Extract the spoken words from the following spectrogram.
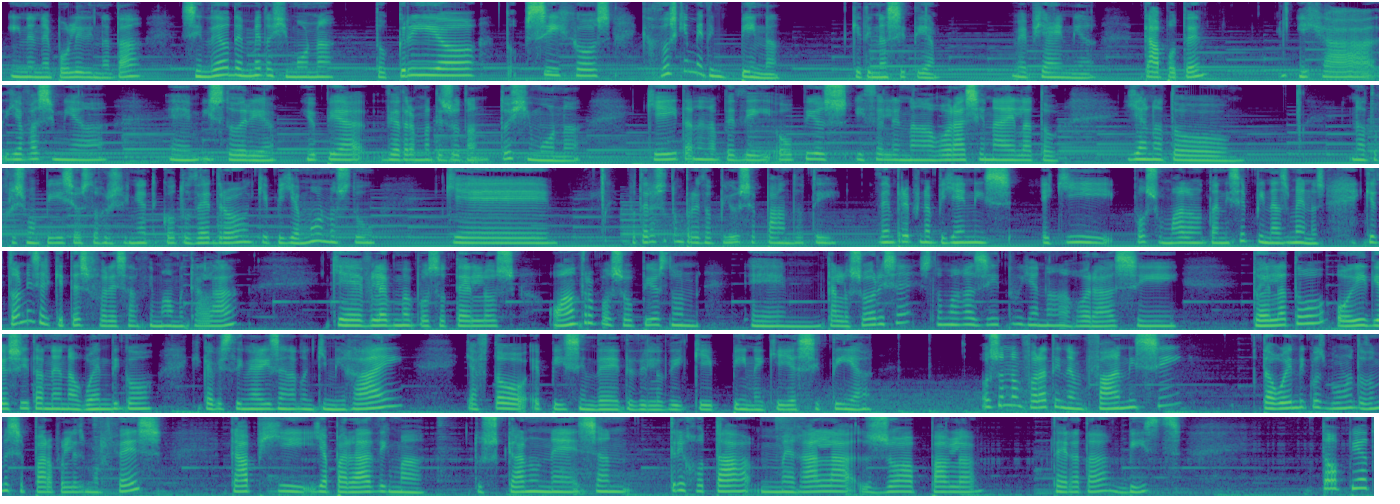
είναι ναι, πολύ δυνατά. Συνδέονται με το χειμώνα το κρύο, το ψύχος, καθώς και με την πείνα και την ασυτεία. Με ποια έννοια. Κάποτε είχα διαβάσει μια ιστορία η οποία διαδραματιζόταν το χειμώνα και ήταν ένα παιδί ο οποίος ήθελε να αγοράσει ένα έλατο για να το να το χρησιμοποιήσει ως το χριστουγεννιάτικο του δέντρο και πήγε μόνος του και ο πατέρας τον προειδοποιούσε πάντα ότι δεν πρέπει να πηγαίνεις εκεί πόσο μάλλον όταν είσαι πεινασμένος. Και το τόνιζε αρκετές φορές αν θυμάμαι καλά. Και βλέπουμε πως στο τέλος ο άνθρωπος ο οποίος τον ε, καλωσόρισε στο μαγαζί του για να αγοράσει το έλατο ο ίδιος ήταν ένα γουέντικο και κάποια στιγμή άρχισε να τον κυνηγάει Γι' αυτό επίσης συνδέεται δηλαδή και η πείνα και η ασυτεία. Όσον αφορά την εμφάνιση, τα Wendigos μπορούμε να τα δούμε σε πάρα πολλές μορφές. Κάποιοι για παράδειγμα τους κάνουν σαν τριχωτά μεγάλα ζώα παύλα τέρατα, beasts τα οποία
